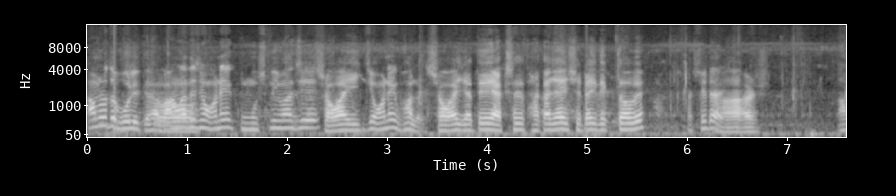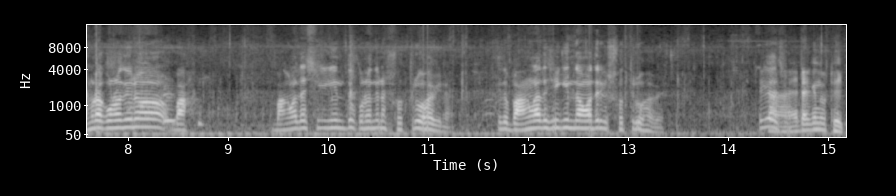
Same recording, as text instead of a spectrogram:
আমরা তো বলি তো হ্যাঁ, বাংলাদেশে অনেক মুসলিম আছে সবাই যে অনেক ভালো। সবাই যাতে একসাথে থাকা যায় সেটাই দেখতে হবে। আর সেটাই। আর আমরা কোনোদিনও বা- বাংলাদেশকে কিন্তু কোনোদিনও শত্রু ভাবি না। কিন্তু বাংলাদেশি কিন্তু আমাদেরকে শত্রু ভাবে। ঠিক আছে? হ্যাঁ, এটা কিন্তু ঠিক।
